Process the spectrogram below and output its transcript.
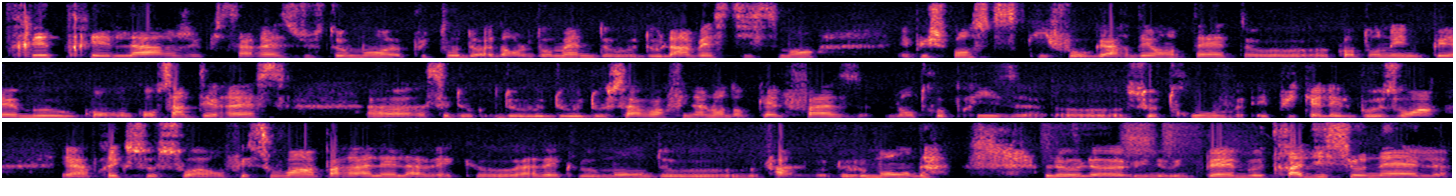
très très large et puis ça reste justement plutôt dans le domaine de, l'investissement. Et puis je pense qu'il faut garder en tête quand on est une PME ou qu'on qu s'intéresse, euh, c'est de, de, de, savoir finalement dans quelle phase l'entreprise euh, se trouve et puis quel est le besoin. Et après que ce soit, on fait souvent un parallèle avec euh, avec le monde, enfin le, le, monde, le, une, une, PME traditionnelle.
